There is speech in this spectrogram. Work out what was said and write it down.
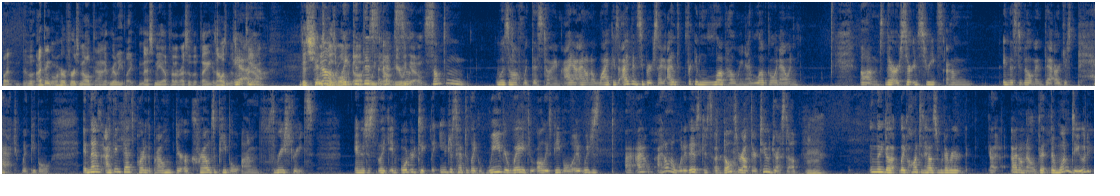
But I think her first meltdown, it really like messed me up for the rest of the thing because I was miserable Yeah, too. Because she I was know, miserable. like, and go, here we go, here we go. Something was off with this time. I I don't know why because I've been super excited. I freaking love Halloween. I love going out and um, there are certain streets um in this development that are just packed with people. And that's I think that's part of the problem. There are crowds of people on three streets. And it's just like in order to you just have to like weave your way through all these people. It, we just I, I don't I don't know what it is because adults are out there too dressed up, and they got like haunted house or whatever. I, I don't know that the one dude.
